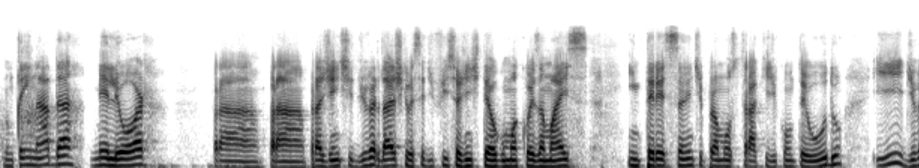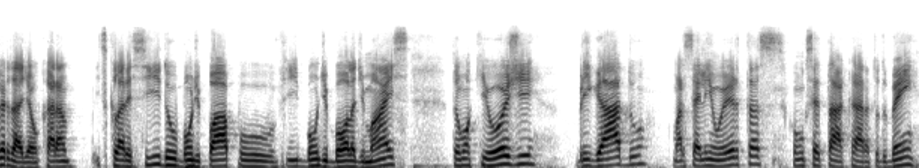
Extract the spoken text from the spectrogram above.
não tem nada melhor para a gente, de verdade, que vai ser difícil a gente ter alguma coisa mais interessante para mostrar aqui de conteúdo. E, de verdade, é um cara esclarecido, bom de papo e bom de bola demais. Estamos aqui hoje. Obrigado, Marcelinho Huertas. Como você está, cara? Tudo bem?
